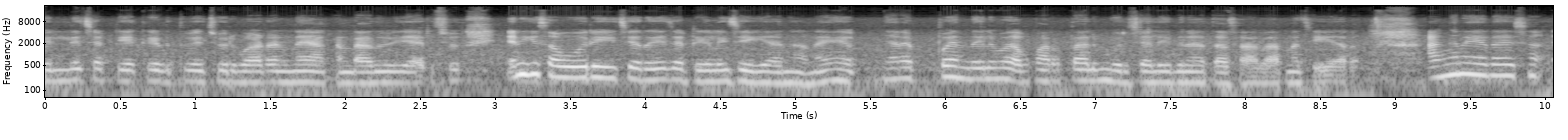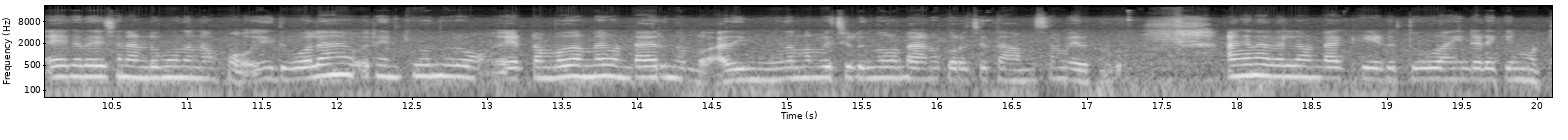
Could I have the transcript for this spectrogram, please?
വലിയ ചട്ടിയൊക്കെ എടുത്ത് വെച്ച് ഒരുപാട് എണ്ണ എണ്ണയാക്കണ്ടെന്ന് വിചാരിച്ചു. എനിക്ക് സൗകര്യം ഈ ചെറിയ ചട്ടികളിൽ ചെയ്യാനാണ്. ഞാൻ എപ്പോൾ എന്തെങ്കിലും വറുത്താലും പൊരിച്ചാലും ഇതിനകത്താണ് സാധാരണ ചെയ്യാറ്. അങ്ങനെ ഏകദേശം ഏകദേശം രണ്ട് മൂന്നെണ്ണം. ഇതുപോലെ ഒരു എനിക്ക് തോന്നുന്നു ഒരു എട്ടൊമ്പത് എണ്ണേ ഉണ്ടായിരുന്നുള്ളൂ. അത് ഈ മൂന്നെണ്ണം വെച്ചിടുന്നതുകൊണ്ടാണ് കുറച്ച് താമസം വരുന്നത്. അങ്ങനെ അതെല്ലാം ഉണ്ടാക്കിയെടുത്തു. അതിന്റെ ഇടയ്ക്ക് മുട്ട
